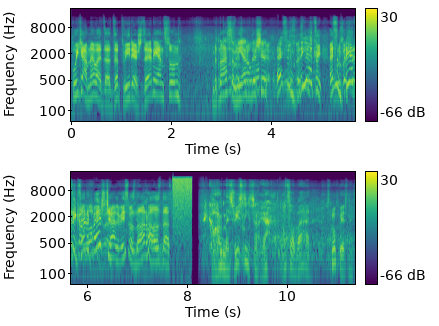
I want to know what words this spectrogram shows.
puikām nevajadzētu dzert vīriešu dzērienus un Bet nu esam ieradušies. Esmu priecīgs, esmu priecīgs, ka ir pešķēļi vismaz normāli uzdās. Kārli, mēs viesnīcā, jā? Atsau bērni. Smuk viesnīca.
